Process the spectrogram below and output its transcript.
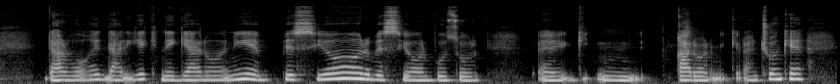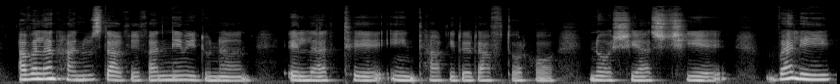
در واقع در یک نگرانی بسیار بسیار بزرگ قرار می‌گیرن. چون که اولا هنوز دقیقا نمی‌دونن علت این تغییر رفتارها ناشی از چیه. ولی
